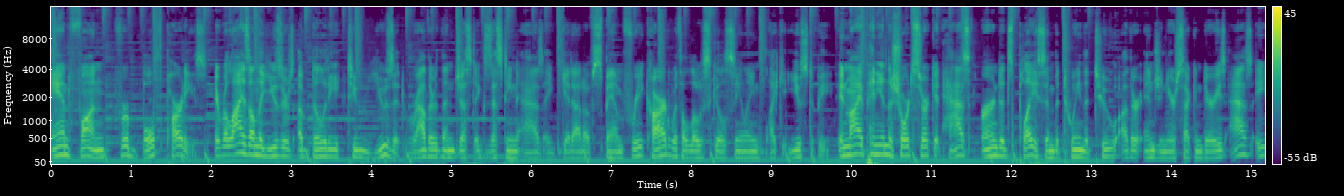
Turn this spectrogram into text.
and fun for both parties. It relies on the user's ability to use it rather than just existing as a get out of spam free card with a low skill ceiling like it used to be. In my opinion, the short circuit has earned its place in between the two other engineer secondaries as a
